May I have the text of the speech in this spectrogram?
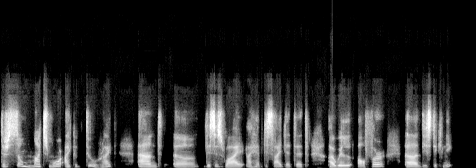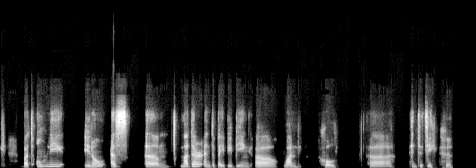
there's so much more I could do, right? And uh, this is why I have decided that I will offer uh, this technique, but only, you know, as um, mother and the baby being uh, one whole uh, entity.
